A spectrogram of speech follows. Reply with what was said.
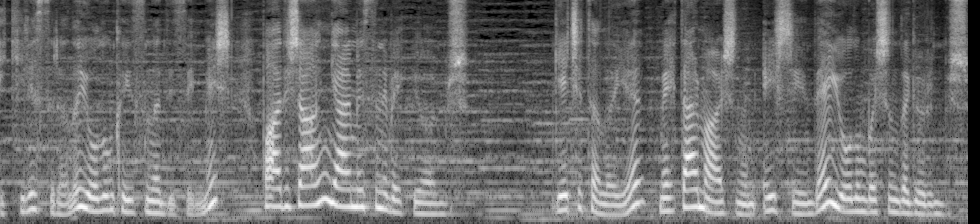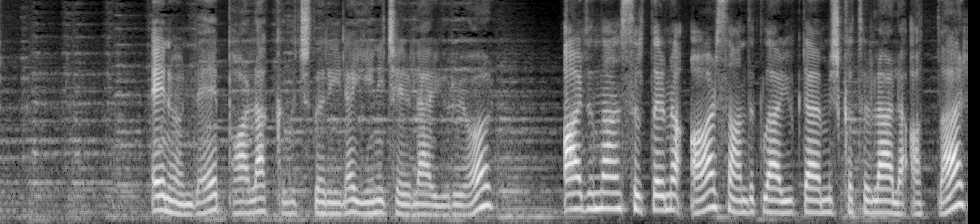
ikili sıralı yolun kıyısına dizilmiş, padişahın gelmesini bekliyormuş. Geçit alayı Mehter Marşı'nın eşliğinde yolun başında görünmüş. En önde parlak kılıçlarıyla yeniçeriler yürüyor, ardından sırtlarına ağır sandıklar yüklenmiş katırlarla atlar,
